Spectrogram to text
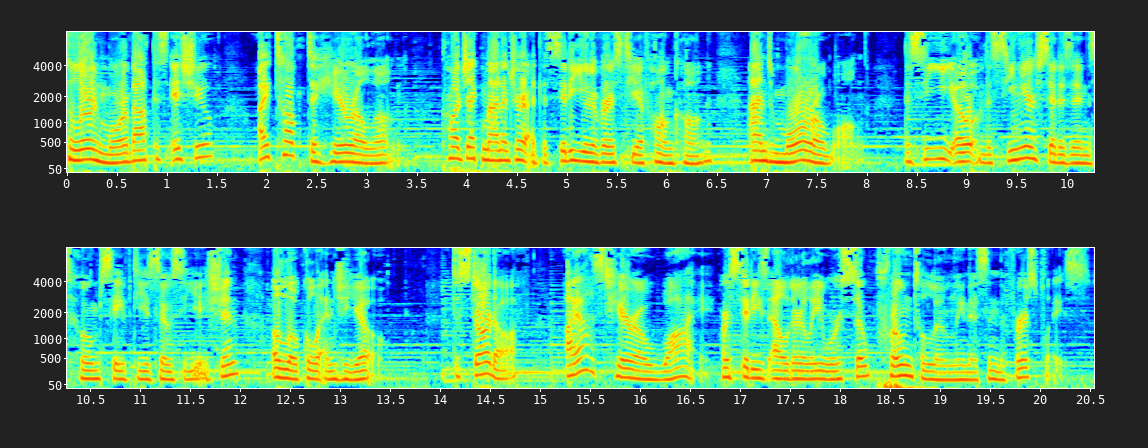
To learn more about this issue, I talked to Hira Leung, project manager at the City University of Hong Kong, and Maura Wong, the CEO of the Senior Citizens Home Safety Association, a local NGO. To start off, I asked Hira why our city's elderly were so prone to loneliness in the first place.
